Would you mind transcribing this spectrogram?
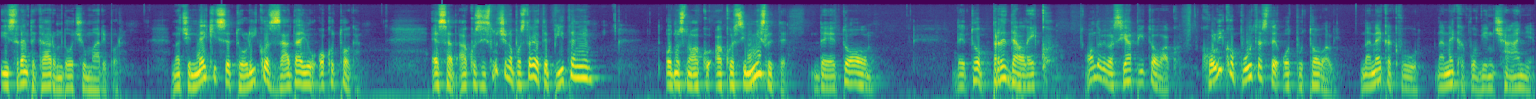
i s rentekarom doći u Maribor. Znači, neki se toliko zadaju oko toga. E sad, ako si slučajno postavljate pitanje, odnosno ako, ako si mislite da je to da je to predaleko, onda bi vas ja pitao ovako, koliko puta ste otputovali na, nekakvu, na nekakvo vjenčanje,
